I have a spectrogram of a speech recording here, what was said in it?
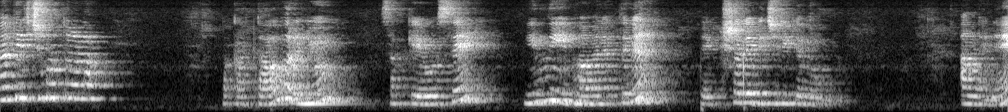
ഞാൻ തിരിച്ചു കൊടുത്തോളാം അപ്പൊ കർത്താവ് പറഞ്ഞു സക്കേസെ ഇന്ന് ഈ ഭവനത്തിന് രക്ഷ ലഭിച്ചിരിക്കുന്നു. അങ്ങനെ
